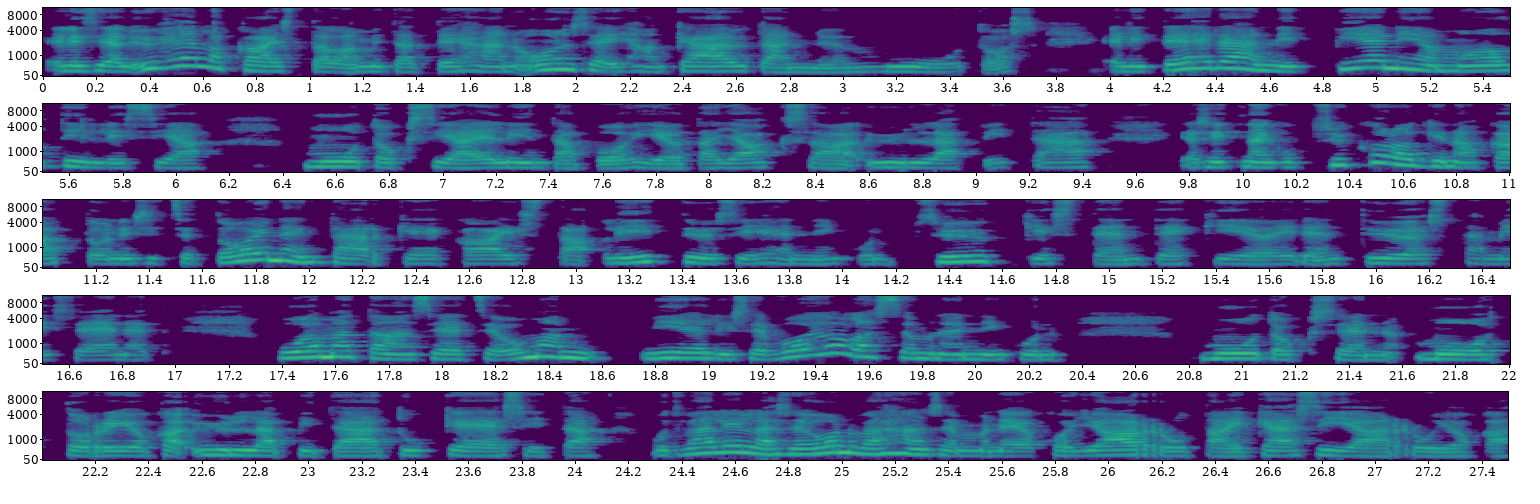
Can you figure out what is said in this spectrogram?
Eli siellä yhdellä kaistalla, mitä tehdään, on se ihan käytännön muutos. Eli tehdään niitä pieniä maltillisia muutoksia elintapoihin, joita jaksaa ylläpitää. Ja sitten näin kun psykologina katsoo, niin sitten se toinen tärkeä kaista liittyy siihen niin kuin psyykkisten tekijöiden työstämiseen. Että huomataan se, että se oma mieli, se voi olla semmoinen niin kuin muutoksen moottori, joka ylläpitää, tukee sitä, mutta välillä se on vähän semmoinen joko jarru tai käsijarru, joka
